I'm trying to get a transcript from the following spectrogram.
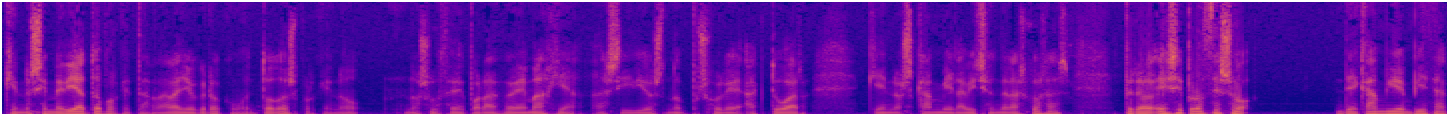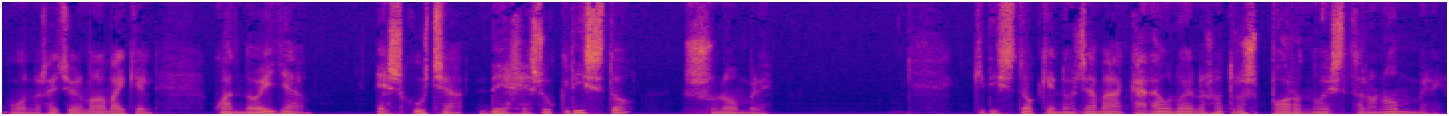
que no es inmediato, porque tardará yo creo como en todos, porque no, no sucede por arte de magia, así Dios no suele actuar que nos cambie la visión de las cosas, pero ese proceso de cambio empieza, como nos ha dicho el hermano Michael, cuando ella escucha de Jesucristo su nombre. Cristo que nos llama a cada uno de nosotros por nuestro nombre.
